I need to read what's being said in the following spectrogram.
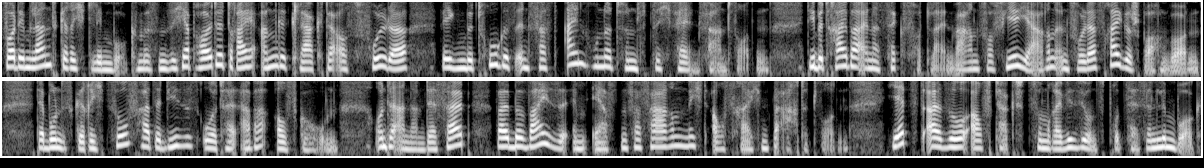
Vor dem Landgericht Limburg müssen sich ab heute drei Angeklagte aus Fulda wegen Betruges in fast 150 Fällen verantworten. Die Betreiber einer Sexhotline waren vor vier Jahren in Fulda freigesprochen worden. Der Bundesgerichtshof hatte dieses Urteil aber aufgehoben. Unter anderem deshalb, weil Beweise im ersten Verfahren nicht ausreichend beachtet wurden. Jetzt also Auftakt zum Revisionsprozess in Limburg.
